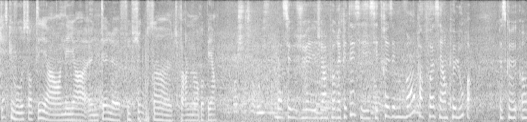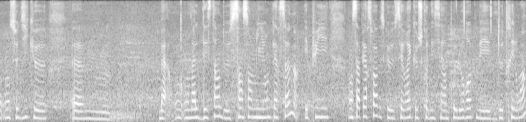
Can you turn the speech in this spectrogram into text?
Qu'est-ce que vous ressentez en ayant une telle fonction au sein euh, du Parlement européen? Bah, je, vais, un peu répéter, c'est très émouvant, parfois c'est un peu lourd, parce qu'on on se dit que euh, ben, on, a le destin de 500 millions de personnes. Et puis on s'aperçoit, parce que c'est vrai que je connaissais un peu l'Europe, mais de très loin.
